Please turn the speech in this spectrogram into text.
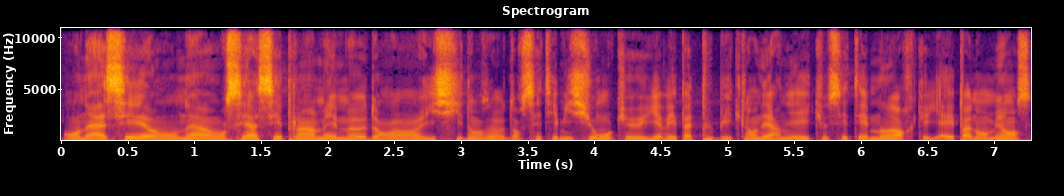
on a assez on a on s'est assez plaint même dans ici dans, dans cette émission qu'il n'y avait pas de public l'an dernier que c'était mort qu'il n'y avait pas d'ambiance.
